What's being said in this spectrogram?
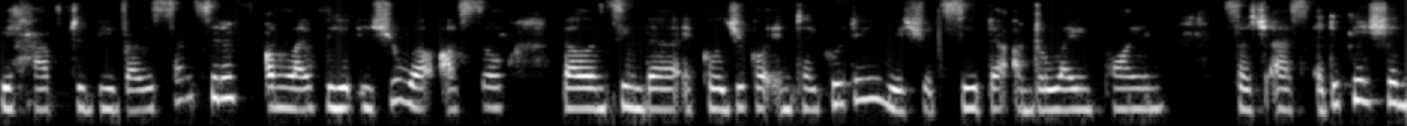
We have to be very sensitive on livelihood issue while also balancing the ecological integrity. We should see the underlying point such as education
